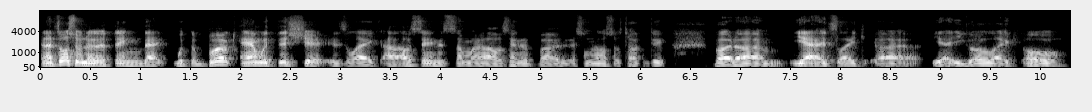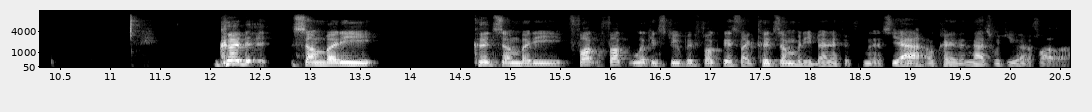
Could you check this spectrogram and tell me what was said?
and that's also another thing that with the book and with this shit is like i, I was saying to someone i was saying to bud or someone else I was talking to but um yeah it's like uh yeah you go like oh could somebody could somebody fuck fuck looking stupid fuck this like could somebody benefit from this yeah okay then that's what you got to follow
